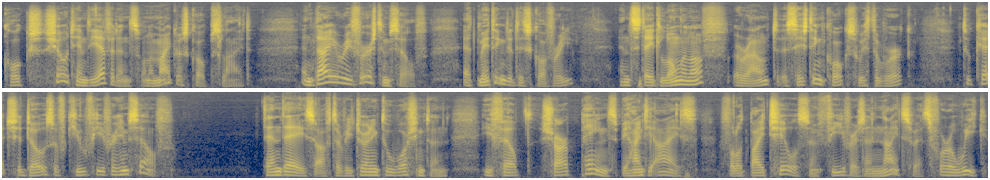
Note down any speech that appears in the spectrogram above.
Cox showed him the evidence on a microscope slide, and Dyer reversed himself, admitting the discovery, and stayed long enough around assisting Cox with the work to catch a dose of Q fever himself. Ten days after returning to Washington, he felt sharp pains behind the eyes, followed by chills and fevers and night sweats for a week.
